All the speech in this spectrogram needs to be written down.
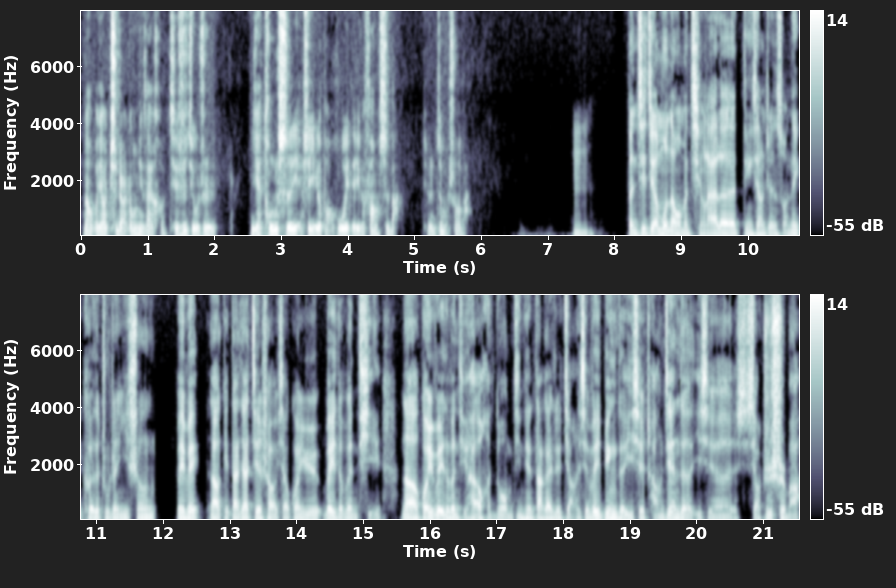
那我要吃点东西再喝，其实就是也同时也是一个保护胃的一个方式吧，就是这么说吧。嗯，本期节目呢，我们请来了丁香诊所内科的主诊医生。魏巍啊，给大家介绍一下关于胃的问题。那关于胃的问题还有很多，我们今天大概就讲一些胃病的一些常见的一些小知识吧。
